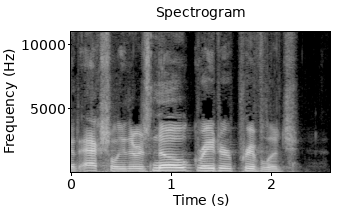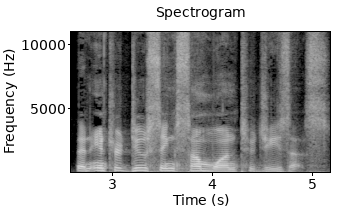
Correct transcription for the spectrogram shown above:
And actually, there's no greater privilege than introducing someone to Jesus.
